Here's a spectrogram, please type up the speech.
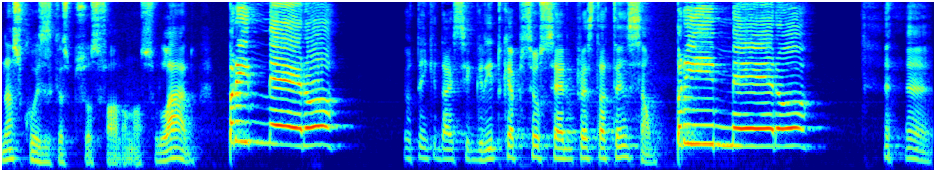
nas coisas que as pessoas falam ao nosso lado, primeiro eu tenho que dar esse grito que é para o seu cérebro prestar atenção. Primeiro,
